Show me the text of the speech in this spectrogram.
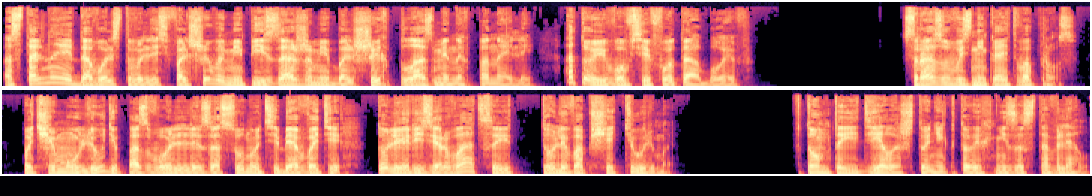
Остальные довольствовались фальшивыми пейзажами больших плазменных панелей, а то и вовсе фотообоев. Сразу возникает вопрос, почему люди позволили засунуть себя в эти то ли резервации, то ли вообще тюрьмы? В том-то и дело, что никто их не заставлял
